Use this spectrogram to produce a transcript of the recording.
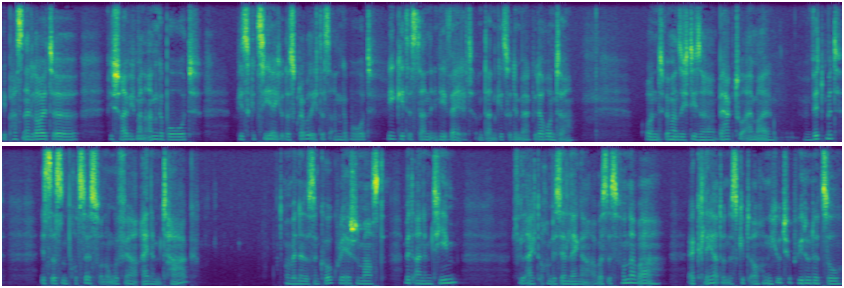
die passenden Leute? Wie schreibe ich mein Angebot? Wie skizziere ich oder scrabble ich das Angebot? Wie geht es dann in die Welt? Und dann gehst du den Berg wieder runter. Und wenn man sich dieser Bergtour einmal widmet, ist das ein Prozess von ungefähr einem Tag. Und wenn du das in Co-Creation machst mit einem Team, vielleicht auch ein bisschen länger. Aber es ist wunderbar erklärt und es gibt auch ein YouTube-Video dazu,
